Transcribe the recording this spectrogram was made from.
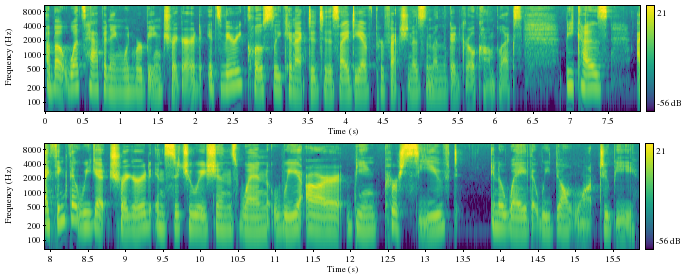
about what's happening when we're being triggered, it's very closely connected to this idea of perfectionism and the good girl complex because I think that we get triggered in situations when we are being perceived in a way that we don't want to be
